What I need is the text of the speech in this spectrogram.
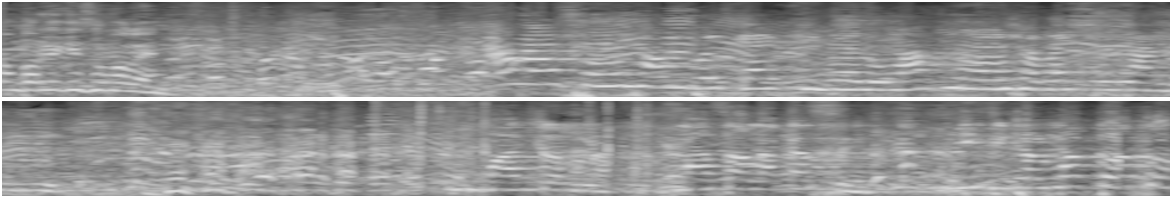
সম্পর্কে কিছু বলেন। ডিজিটাল মত তো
